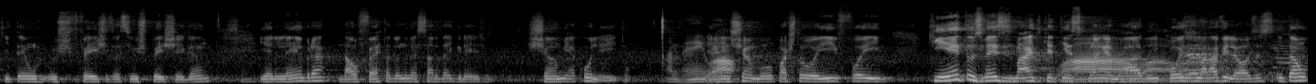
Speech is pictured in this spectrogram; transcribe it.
que tem os feixes, assim, os peixes chegando, e ele lembra da oferta do aniversário da igreja, chame a colheita. Amém, E aí uau. gente chamou o pastor aí, foi 500 vezes mais do que tinha se programado, e coisas maravilhosas. Então,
